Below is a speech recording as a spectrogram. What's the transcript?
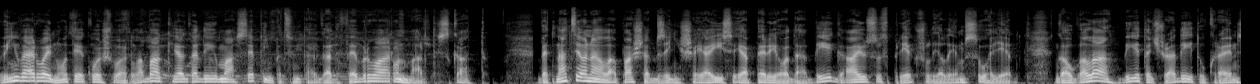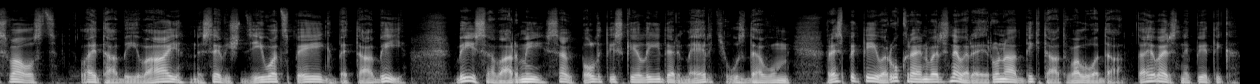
Viņi vēroja notiekošo ar labākajā gadījumā 17. gada februāra un marta skatu. Bet nacionālā pašapziņa šajā īsajā periodā bija gājusi uz priekšu lieliem soļiem. Galu galā bija taču radīta Ukraiņas valsts, lai tā bija vāja, ne sevišķi dzīvot spējīga, bet tā bija. Bija sava armija, savi politiskie līderi, mērķi, uzdevumi, respektīvi ar Ukrainu vairs nevarēja runāt diktātu valodā. Tai vairs nepietika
